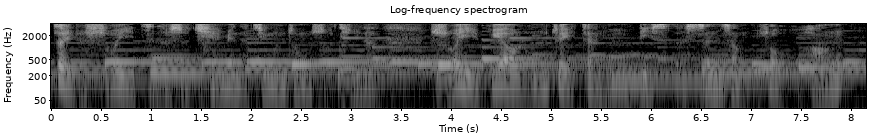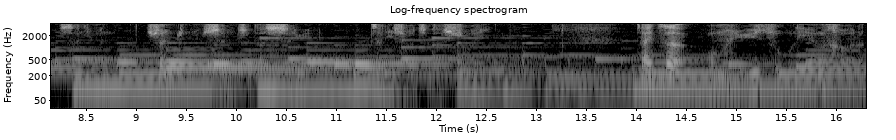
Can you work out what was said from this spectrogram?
这里的“所以”指的是前面的经文中所提的，所以不要容罪在你们必死的身上做王，使你们顺从圣旨的私欲。这里所指的“所以”，在这我们与主联合了，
